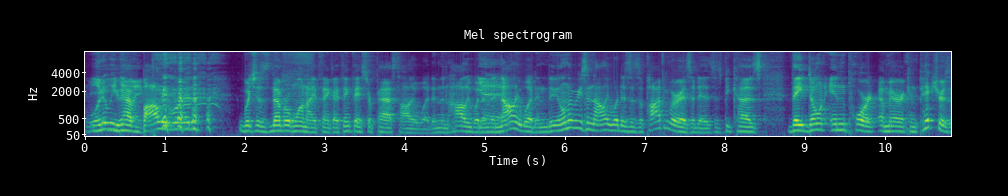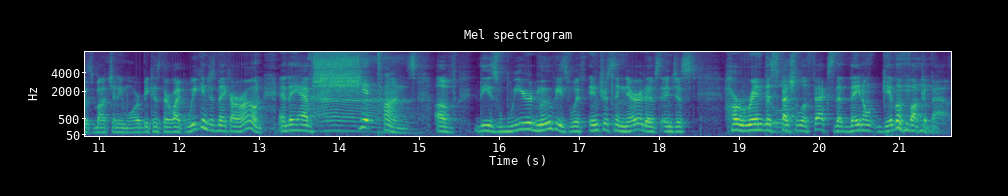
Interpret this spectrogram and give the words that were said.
What you, are we You have? Bollywood, which is number one, I think. I think they surpassed Hollywood, and then Hollywood, and then Yeah. Nollywood. And the only reason Nollywood is as popular as it is is because they don't import American pictures as much anymore because they're like, we can just make our own, and they have shit ah. tons of these weird movies with interesting narratives and just horrendous special effects that they don't give a fuck about.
